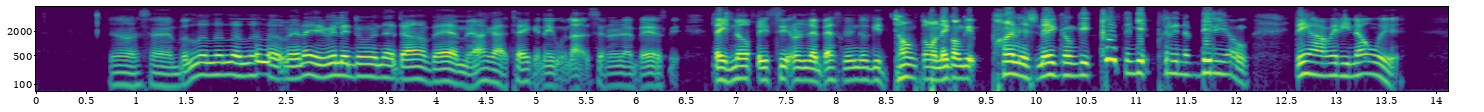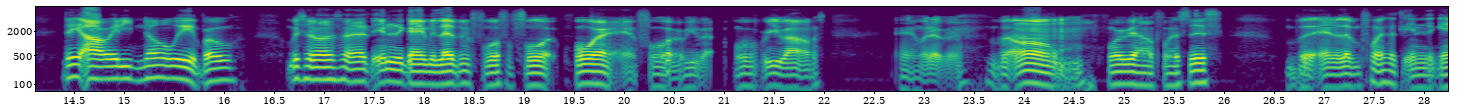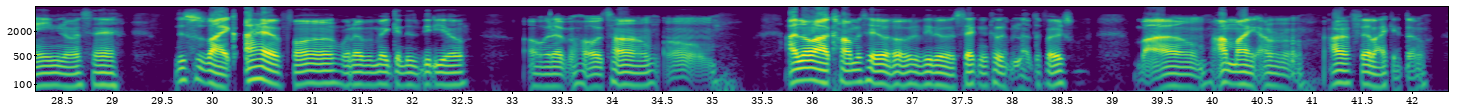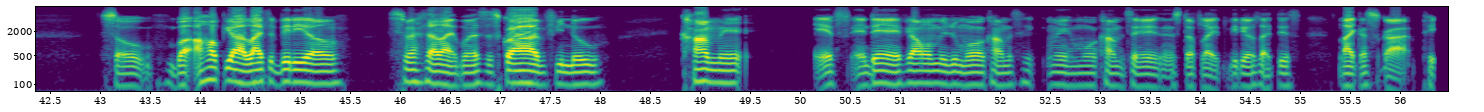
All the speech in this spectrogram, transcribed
You know what I'm saying? But look, look, look, look, look, man, they really doing that down bad, man. I got taken. They will not sit on that basket. They know if they sit on that basket, they're gonna get dunked on. They're gonna get punished. They're gonna get clipped and get put in the video. They already know it. They already know it, bro. But you know what I'm saying? At the end of the game, 11, 4 for 4, 4 and 4 rebounds, 4 rebounds, and whatever. But, um, 4 rebounds, 4 assists. But, and 11 points at the end of the game, you know what I'm saying? This was like I had fun whatever making this video or whatever whole time. Um I know I commented over the video the second clip but not the first one. But um I might I don't know. I don't feel like it though. So but I hope y'all like the video. Smash that like button, subscribe if you're new, comment if and then if y'all want me to do more comments I mean more commentaries and stuff like videos like this, like and subscribe. Peace.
